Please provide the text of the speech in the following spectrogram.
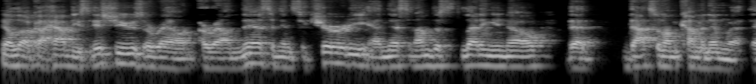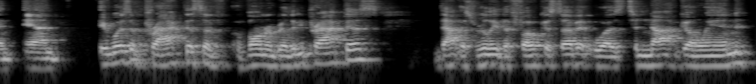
you know, look, I have these issues around, around this and insecurity and this, and I'm just letting you know that that's what I'm coming in with. And, and it was a practice of a vulnerability practice. That was really the focus of it was to not go in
